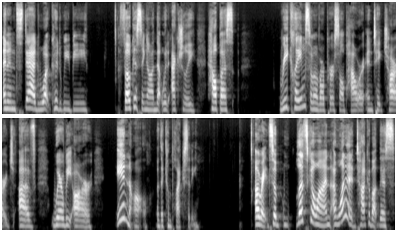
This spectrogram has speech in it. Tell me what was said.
And instead, what could we be focusing on that would actually help us reclaim some of our personal power and take charge of where we are in all of the complexity. All right, so let's go on. I want to talk about this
